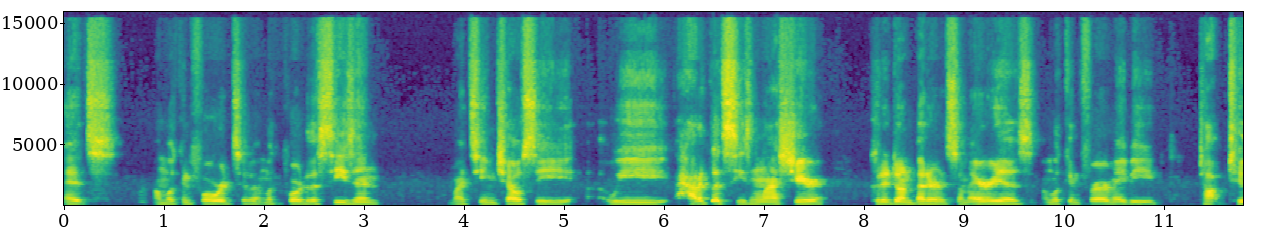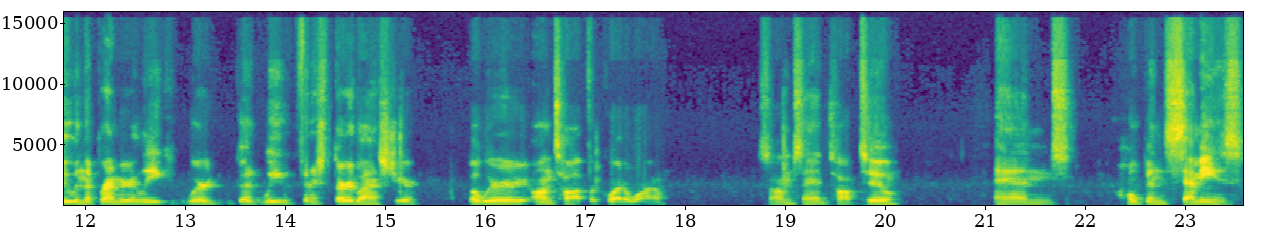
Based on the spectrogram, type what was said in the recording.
It's I'm looking forward to it. I'm looking forward to the season. My team Chelsea, we had a good season last year. Could have done better in some areas. I'm looking for maybe top two in the Premier League. We're good. We finished third last year, but we're on top for quite a while. So I'm saying top two and hoping semis,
